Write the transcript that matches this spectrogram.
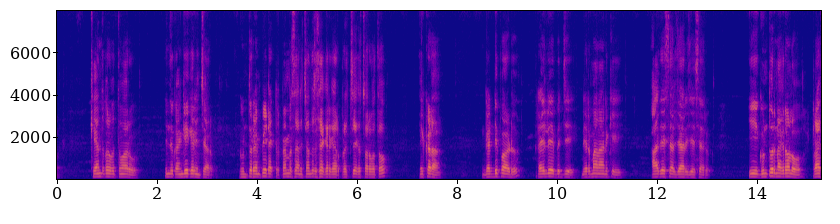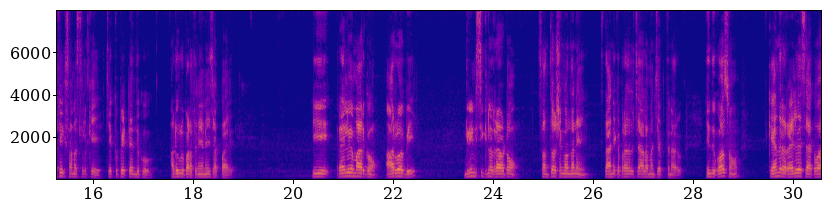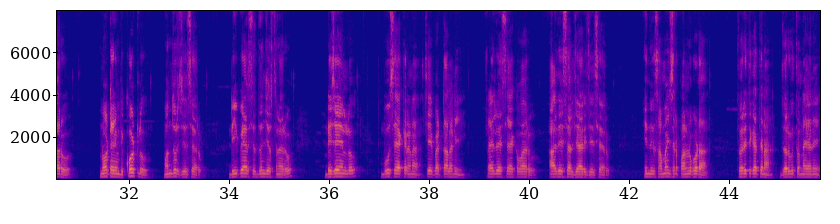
కేంద్ర ప్రభుత్వం వారు ఇందుకు అంగీకరించారు. గుంటూరు ఎంపీ డాక్టర్ పెమ్మసాని చంద్రశేఖర్ గారు ప్రత్యేక చొరవతో ఇక్కడ గడ్డిపాడు రైల్వే బ్రిడ్జి నిర్మాణానికి ఆదేశాలు జారీ చేశారు. ఈ గుంటూరు నగరంలో ట్రాఫిక్ సమస్యలకి చెక్కు పెట్టేందుకు అడుగులు పడుతున్నాయని చెప్పాలి. ఈ రైల్వే మార్గం ఆర్ఓబి గ్రీన్ సిగ్నల్ రావడం సంతోషంగా ఉందని స్థానిక ప్రజలు చాలామంది చెప్తున్నారు. ఇందుకోసం కేంద్ర రైల్వే శాఖ వారు నూట ఎనిమిది కోట్లు మంజూరు చేశారు. డిపిఆర్ సిద్ధం చేస్తున్నారు. డిజైన్లు భూసేకరణ చేపట్టాలని రైల్వే శాఖ వారు ఆదేశాలు జారీ చేశారు. ఇందుకు సంబంధించిన పనులు కూడా త్వరితగతిన జరుగుతున్నాయని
